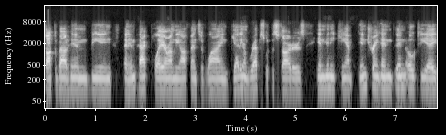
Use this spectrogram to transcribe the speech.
Talked about him being an impact player on the offensive line, getting yep. reps with the starters in mini camp, in train, in, in OTA.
